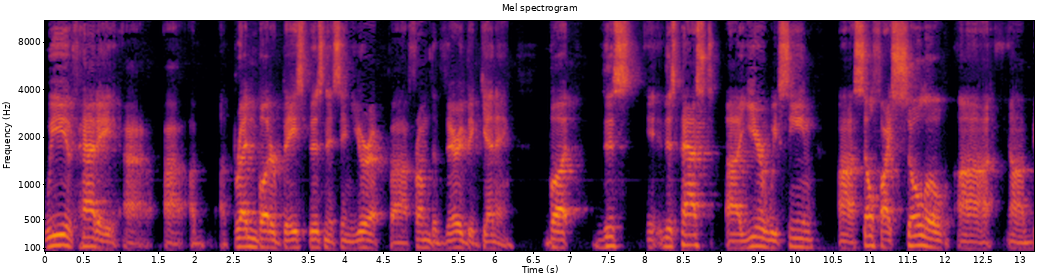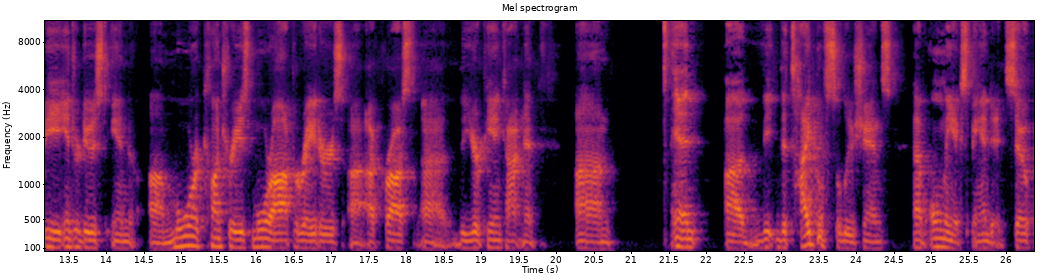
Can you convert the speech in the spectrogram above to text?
we have had a uh, a, a, bread and butter based business in europe uh, from the very beginning but this this past uh, year we've seen uh, Cel-Fi Solo uh, uh, be introduced in uh, more countries, more operators uh, across uh, the European continent. Um, and the, the type of solutions have only expanded. So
